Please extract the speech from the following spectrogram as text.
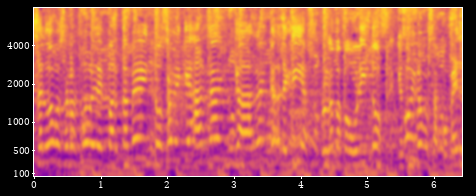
Saludamos a los nueve departamentos. alegría, su programa favorito. Hoy vamos a comer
